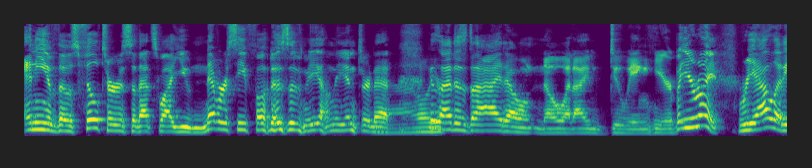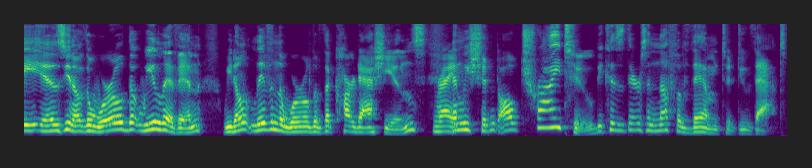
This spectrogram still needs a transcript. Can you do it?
any of those filters, so that's why you never see photos of me on the internet. Because oh, you're- I just, I don't know what I'm doing here. But you're right. Reality is, you know, the world that we live in. We don't live in the world of the Kardashians. Right. And we shouldn't all try to because there's enough of them to do that.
